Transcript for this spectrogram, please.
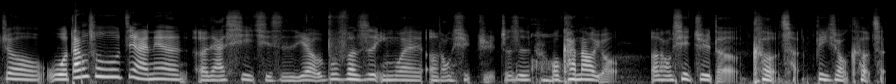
就我当初进来念儿家戏，其实也有一部分是因为儿童戏剧，就是我看到有儿童戏剧的课程必修课程。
